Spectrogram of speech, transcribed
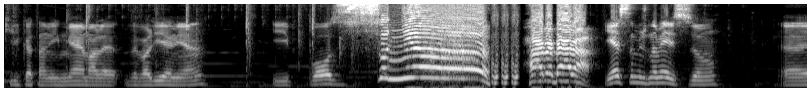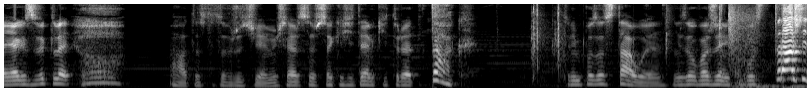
Kilka tam ich miałem, ale wywaliłem je. I po... Co nie! Jestem już na miejscu. E, jak zwykle... A, to jest to co wrzuciłem. Myślałem, że są jeszcze jakieś itemki, które... Tak! Które mi pozostały. Nie zauważyłem, to było strasznie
